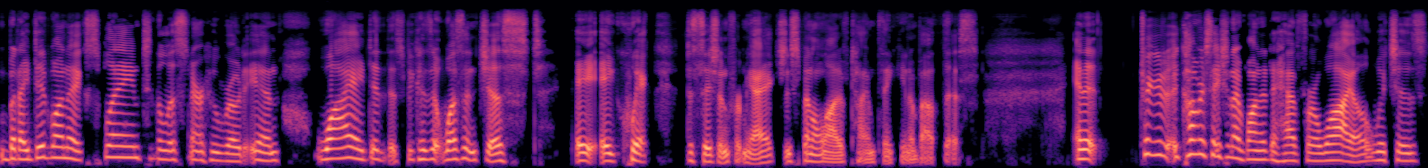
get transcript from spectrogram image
but I did want to explain to the listener who wrote in why I did this because it wasn't just a, a quick decision for me. I actually spent a lot of time thinking about this. And it triggered a conversation I've wanted to have for a while, which is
